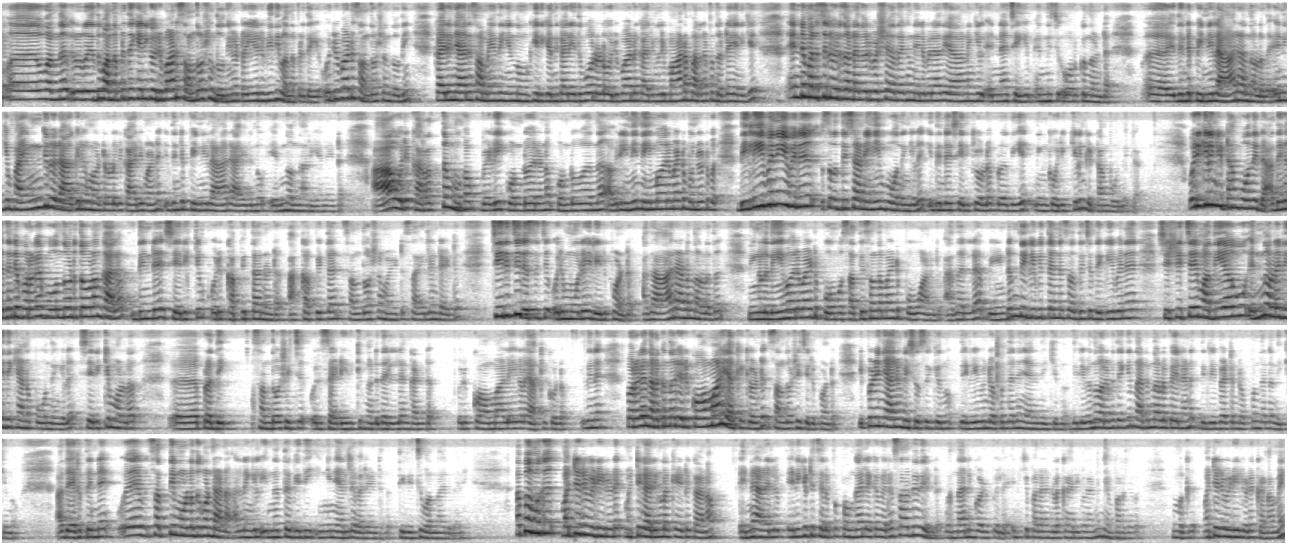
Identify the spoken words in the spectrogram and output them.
വന്ന് ഇത് വന്നപ്പോഴത്തേക്ക് എനിക്ക് ഒരുപാട് സന്തോഷം തോന്നി കേട്ടോ. ഈ ഒരു വിധി വന്നപ്പോഴത്തേക്ക് ഒരുപാട് സന്തോഷം തോന്നി. കാര്യം ഞാൻ സമയത്ത് ഇങ്ങനെ നോക്കിയിരിക്കുന്നു. കാര്യം ഇതുപോലുള്ള ഒരുപാട് കാര്യങ്ങൾ ഈ മാഡം പറഞ്ഞപ്പോൾ തൊട്ടേ എനിക്ക് എന്റെ മനസ്സിൽ വരുന്നുണ്ടായിരുന്നു. ഒരു പക്ഷേ അദ്ദേഹം നിരപരാധിയാണെങ്കിൽ എന്നാ ചെയ്യും എന്ന് ഓർക്കുന്നുണ്ട്. ഇതിന്റെ പിന്നിൽ ആരാന്നുള്ളത് എനിക്ക് ഭയങ്കര ഒരു ആഗ്രഹമായിട്ടുള്ള ഒരു കാര്യമാണ് ഇതിന്റെ പിന്നിൽ ആരായിരുന്നു എന്നൊന്ന് അറിയാനായിട്ട് ആ ഒരു കറുത്ത മുഖം വെളി കൊണ്ടുവരണം കൊണ്ടുവന്ന് അവർ ഇനി നിയമപരമായിട്ട് മുന്നോട്ട് പോയി ദിലീപിനെ ഇവർ ശ്രദ്ധിച്ചാണ് ഇനിയും പോകുന്നെങ്കിൽ ഇതിന്റെ ശരിക്കുള്ള പ്രതിയെ നിങ്ങൾക്ക് ഒരിക്കലും കിട്ടാൻ പോകുന്നില്ല. ഒരിക്കലും കിട്ടാൻ പോകുന്നില്ല. അദ്ദേഹത്തിന്റെ പുറകെ പോകുന്നിടത്തോളം കാലം ഇതിന്റെ ശരിക്കും ഒരു കപ്പിത്താനുണ്ട്. ആ കപ്പിത്താൻ സന്തോഷമായിട്ട് സൈലന്റായിട്ട് ചിരിച്ച് രസിച്ച് ഒരു മൂലയിൽ ഇരിപ്പുണ്ട്. അത് ആരാണെന്നുള്ളത് നിങ്ങൾ നിയമപരമായിട്ട് പോകുമ്പോൾ സത്യസന്ധമായിട്ട് പോവുകയാണെങ്കിൽ അതല്ല വീണ്ടും ദിലീപിൽ തന്നെ ശ്രദ്ധിച്ച് ദിലീപിനെ ശിക്ഷിച്ചേ മതിയാകൂ എന്നുള്ള രീതിക്കാണ് പോകുന്നതെങ്കിൽ ശരിക്കുമുള്ള പ്രതി സന്തോഷിച്ച് ഒരു സൈഡിൽ ഇരിക്കുന്നുണ്ട്. ഇതെല്ലാം കണ്ട് ഒരു കോമാളികളെ ആക്കിക്കൊണ്ട് ഇതിന് പുറകെ നടക്കുന്നവരെ ഒരു കോമാളിയാക്കിക്കൊണ്ട് സന്തോഷിച്ചിരിപ്പുണ്ട്. ഇപ്പോഴും ഞാനും വിശ്വസിക്കുന്നു ദിലീപിന്റെ ഒപ്പം തന്നെ ഞാൻ നിൽക്കുന്നു. ദിലീപ് എന്ന് പറയുമ്പോഴത്തേക്കും നടന്നുള്ള പേരിലാണ് ദിലീപ് ഏട്ടന്റെ ഒപ്പം തന്നെ നിൽക്കുന്നു. അദ്ദേഹത്തിന്റെ സത്യമുള്ളത് കൊണ്ടാണ് അല്ലെങ്കിൽ ഇന്നത്തെ വിധി ഇങ്ങനെയല്ല വരേണ്ടത് തിരിച്ചു വന്നായിരുന്നേ അപ്പോൾ നമുക്ക് മറ്റൊരു വീഡിയോയിലൂടെ മറ്റു കാര്യങ്ങളൊക്കെ ആയിട്ട് കാണാം. എന്നാണേലും എനിക്കിട്ട് ചിലപ്പോൾ പൊങ്കാലയൊക്കെ വരാൻ സാധ്യതയുണ്ട്. വന്നാലും കുഴപ്പമില്ല. എനിക്ക് പറയാനുള്ള കാര്യങ്ങളാണ് ഞാൻ പറഞ്ഞത്. നമുക്ക് മറ്റൊരു വീഡിയോയിലൂടെ കാണാമേ.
